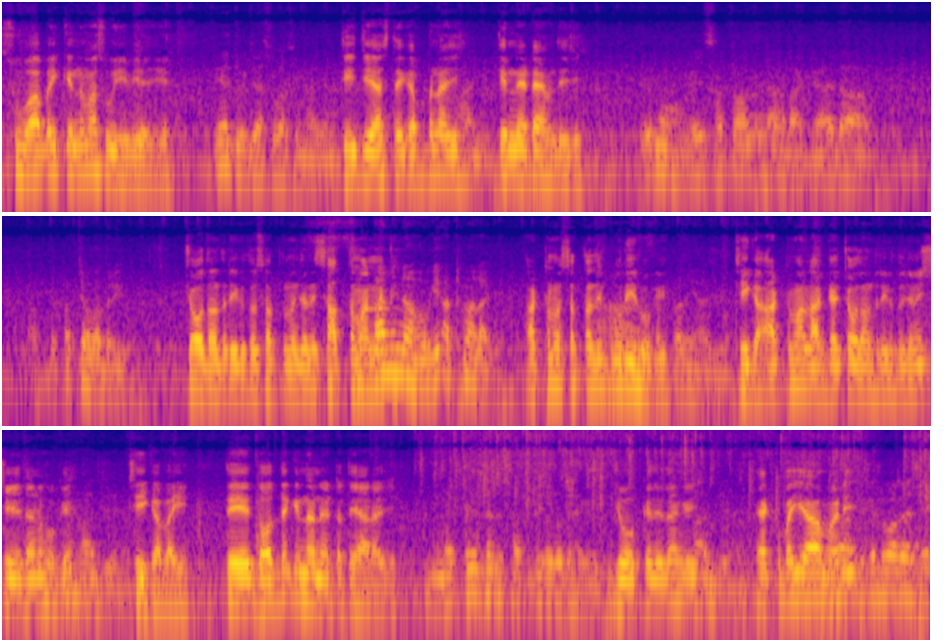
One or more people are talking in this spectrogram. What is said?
ਸੂਆ ਬਾਈ ਕਿੰਨਵਾਂ ਸੂਈ ਵੀ ਹੈ ਜੀ ਇਹ? ਦੂਜਾ ਸੂਆ ਸੁਣਾ ਜੀ ਤੀਜੇ ਵਾਸਤੇ ਗੱਬਣ ਆ ਜੀ। ਹਾਂਜੀ। ਕਿੰਨੇ ਟਾਈਮ ਦੀ ਜੀ? ਇਹਨੂੰ ਹੋ ਗਏ 7ਵਾਂ ਮਹੀਨਾ ਲੱਗ ਗਿਆ ਇਹਦਾ ਆਪਣੇ 25 ਤਰੀਕ 14 ਤਰੀਕ ਤੋਂ 7ਵਾਂ ਜਾਨੀ 7 ਸੱਤਾਂ ਮੰਨ ਮਹੀਨਾ ਹੋ ਗਿਆ 8ਵਾਂ ਲੱਗ ਗਿਆ। 8ਵਾਂ 7 ਦੀ ਪੂਰੀ ਹੋ ਗਈ। ਸੱਤਾਂ ਦੀ ਹਾਂਜੀ ਠੀਕ ਆ 8ਵਾਂ ਲੱਗ ਗਿਆ 14 ਤਰੀਕ ਤੋਂ ਜਾਨੀ 6 ਦਿਨ ਹੋ ਗਏ। ਹਾਂਜੀ ਹਾਂਜੀ। ਠੀਕ ਆ ਬਾਈ। ਤੇ ਦੁੱਧ ਕਿੰਨਾ ਨੈਟ ਤਿਆਰ ਆ ਜੀ? ਨੱਟੇ ਥੱਲੇ 7 ਕਿਲੋ ਦੁੱਧ ਹੈਗਾ ਜੀ। ਜੋਕ ਕੇ ਦੇ ਦਾਂਗੇ ਇੱਕ ਬਈ ਆ ਮਾੜੀ ਕਿਲੋ ਆ ਵੈਸੇ।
